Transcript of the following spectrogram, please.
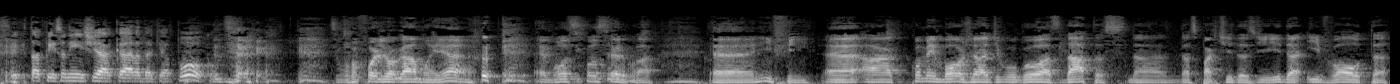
Você que tá pensando em encher a cara daqui a pouco, se for jogar amanhã, é bom se conservar. É, enfim, é, a Comembol já divulgou as datas da- das partidas de ida e volta,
